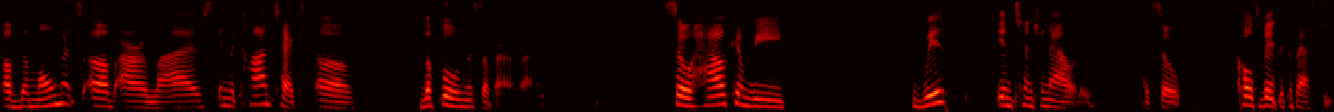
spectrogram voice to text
of the moments of our lives in the context of the fullness of our lives. So, how can we, with intentionality, like so, cultivate the capacity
